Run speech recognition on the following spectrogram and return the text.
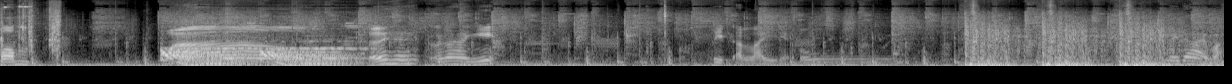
บอมว้าวเฮ้ยเฮ้ยมันต้องอย่างงี้ ติดอะไรเนี่ยโอ้ยไม่ได้ว่ะ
